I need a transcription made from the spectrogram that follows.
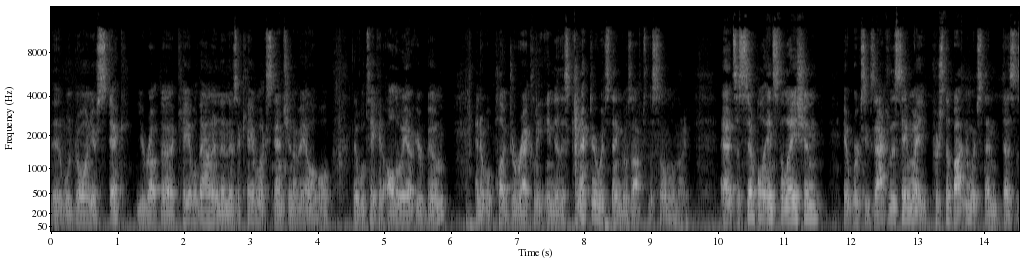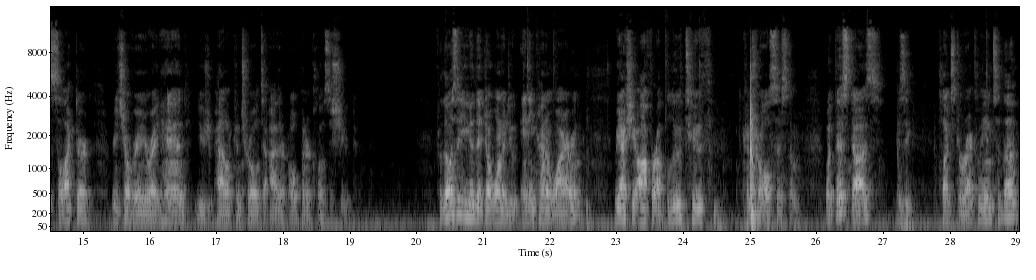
It will go on your stick. You route the cable down and then there's a cable extension available that will take it all the way out your boom and it will plug directly into this connector which then goes off to the solenoid. Uh, it's a simple installation. It works exactly the same way. You push the button which then does the selector, reach over in your right hand, use your paddle control to either open or close the chute. For those of you that don't want to do any kind of wiring, we actually offer a Bluetooth control system. What this does is it plugs directly into the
